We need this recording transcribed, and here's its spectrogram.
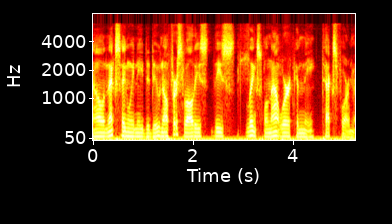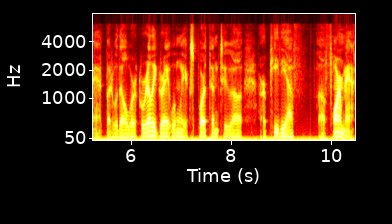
now the next thing we need to do now first of all these these links will not work in the text format but they'll work really great when we export them to uh, our PDF uh, format.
